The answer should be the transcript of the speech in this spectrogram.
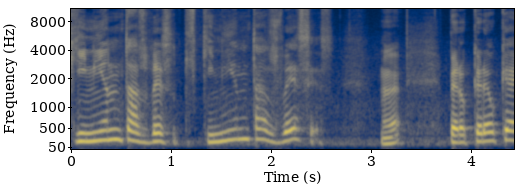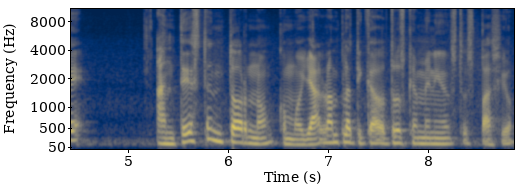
500 veces, 500 pues, veces. Pero creo que ante este entorno, como ya lo han platicado otros que han venido a este espacio,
